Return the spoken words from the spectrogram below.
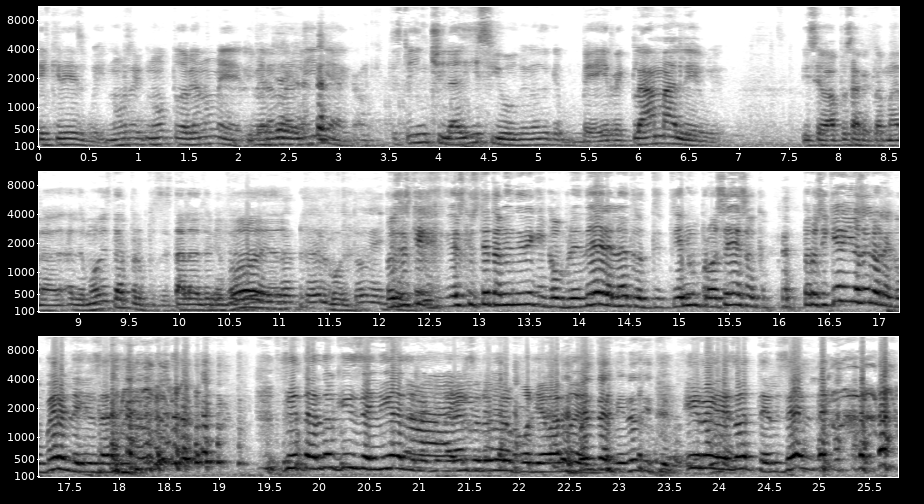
¿Qué crees, güey? No, no, todavía no me liberan Ya, la ya. línea. cabrón, que Estoy enchiladísimo, que no sé qué. Ve y reclámale, güey. Y se va pues a reclamar a- al de Movistar, pero pues está la del de Movistar. Todo el montón ahí. Pues es que, es que usted también tiene que comprender, el otro tiene un proceso, que- pero si quiere yo se lo recupero el de Yusas. Se tardó 15 días en recuperar Ay, su número por llevarlo Después de... terminas y te... Y regresó a Telcel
